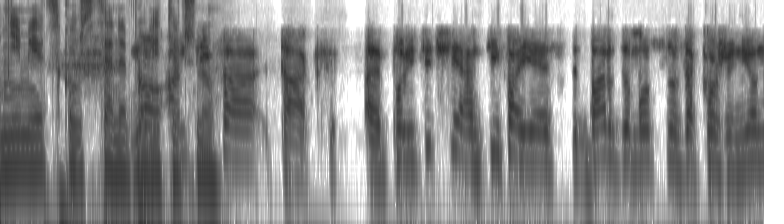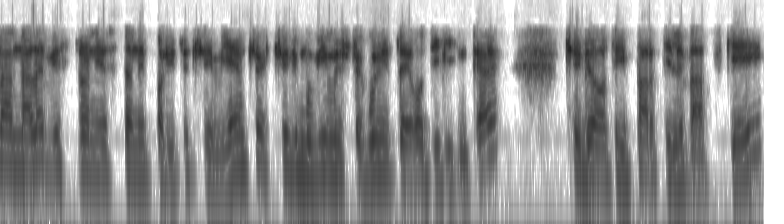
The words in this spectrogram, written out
niemiecką scenę No, polityczną? Antifa, tak. E, Politycznie Antifa jest bardzo mocno zakorzeniona na lewej stronie sceny politycznej w Niemczech, czyli mówimy szczególnie tutaj o Die Linke, czyli o tej partii lewackiej.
